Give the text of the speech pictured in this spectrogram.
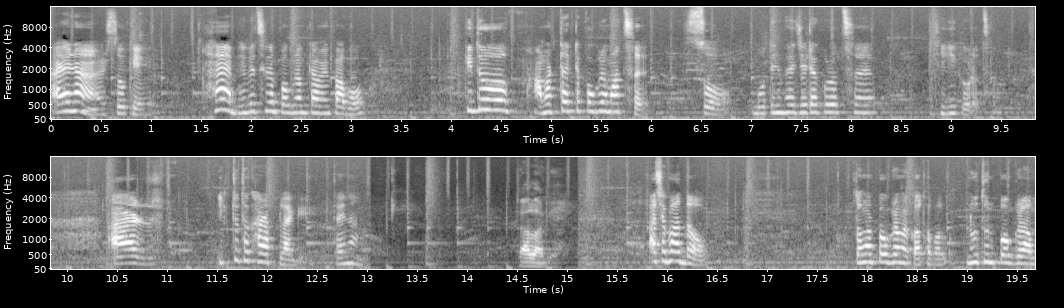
আরে না ইটস ওকে হ্যাঁ ভেবেছিলাম প্রোগ্রামটা আমি পাবো। কিন্তু আমার তো একটা প্রোগ্রাম আছে। সো মতিন ভাই যেটা করেছে ঠিকই করেছে। আর একটু তো খারাপ লাগে তাই না? তা লাগে। আচ্ছা বাদ দাও। তোমার প্রোগ্রামের কথা বলো। নতুন প্রোগ্রাম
